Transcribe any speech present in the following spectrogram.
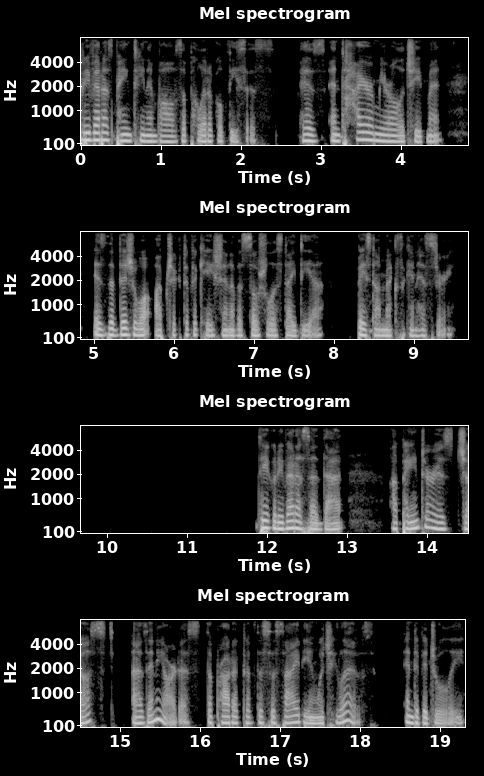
Rivera's painting involves a political thesis. His entire mural achievement is the visual objectification of a socialist idea based on Mexican history. Diego Rivera said that a painter is just as any artist, the product of the society in which he lives, individually,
